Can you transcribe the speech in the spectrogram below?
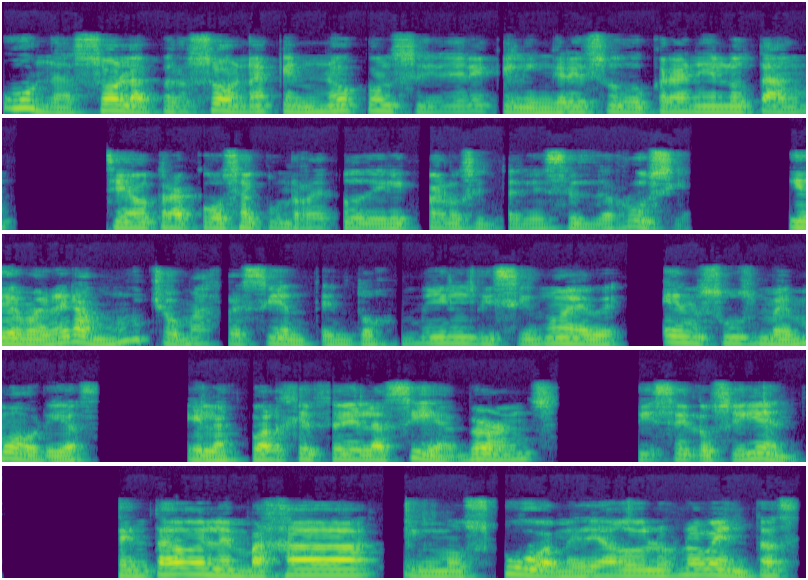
una sola persona que no considere que el ingreso de Ucrania en la OTAN sea otra cosa que un reto directo a los intereses de Rusia. Y de manera mucho más reciente, en 2019, en sus memorias, el actual jefe de la CIA, Burns, dice lo siguiente sentado en la embajada en Moscú a mediados de los noventas,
